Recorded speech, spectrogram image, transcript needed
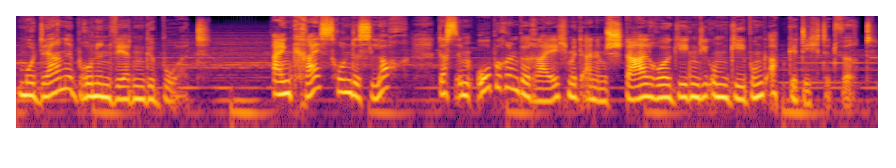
Moderne Brunnen werden gebohrt. Ein kreisrundes Loch das im oberen Bereich mit einem Stahlrohr gegen die Umgebung abgedichtet wird.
